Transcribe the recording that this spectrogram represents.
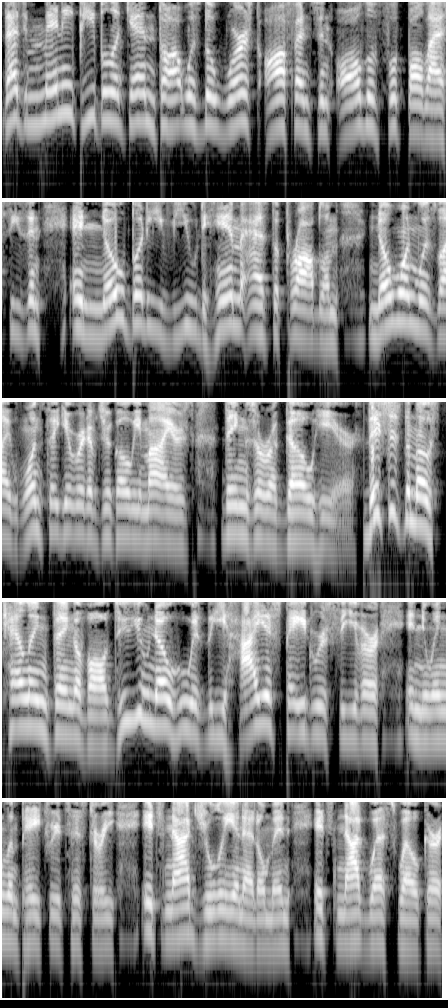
that many people again thought was the worst offense in all of football last season, and nobody viewed him as the problem. No one was like, once they get rid of Meyers, things are a go here. This is the most telling thing of all. Do you know who is the highest paid receiver in New England Patriots history? It's not Julian Edelman. It's not Wes Welker.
